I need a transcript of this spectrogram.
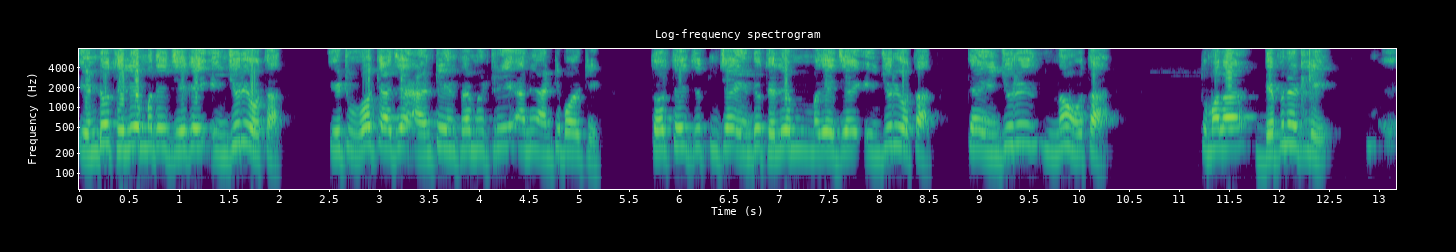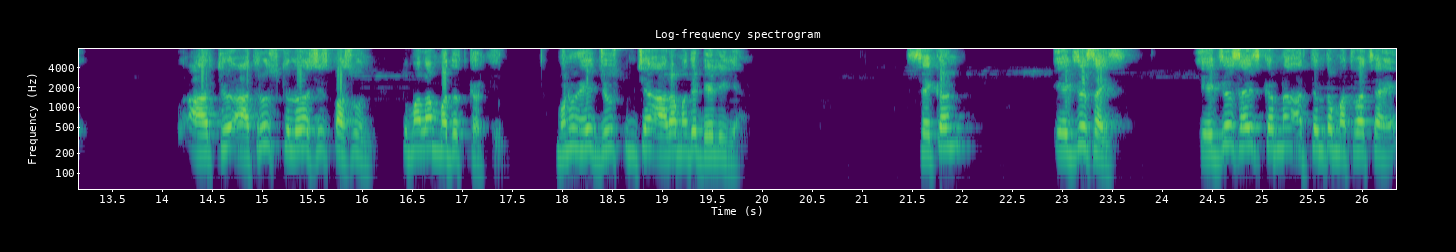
एंडोथेलियममध्ये जे काही इंजुरी होतात it work as a anti inflammatory आणि अँटीबायोटिक तर ते जे तुमच्या एंडोथेलियममध्ये जे इंजुरी होतात त्या इंजुरी न होता तुम्हाला डेफिनेटली आर्थ आर्थ्रोस्क्युलोसिसपासून तुम्हाला मदत करतील. म्हणून हे ज्यूस तुमच्या आरामध्ये डेली घ्या. सेकंड एक्झरसाईज एक्झरसाईज करणं अत्यंत महत्त्वाचं आहे.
